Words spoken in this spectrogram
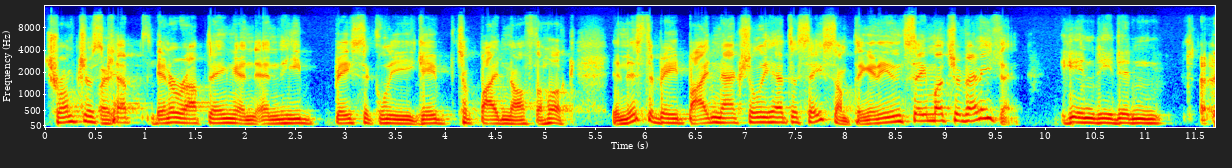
Trump just right. kept interrupting and and he basically gave took Biden off the hook. In this debate, Biden actually had to say something and he didn't say much of anything. He, and he didn't uh,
